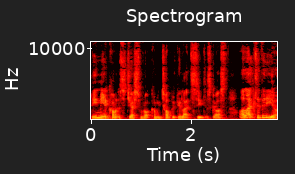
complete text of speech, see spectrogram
Leave me a comment or suggestion for upcoming topic you'd like to see discussed, or like the video.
